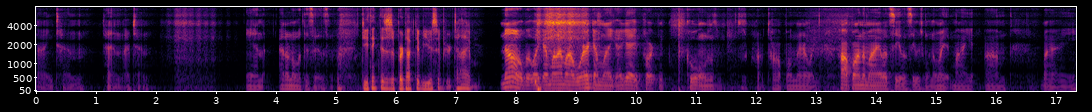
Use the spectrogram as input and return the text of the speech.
nine, ten, ten. I have ten, and I don't know what this is. Do you think this is a productive use of your time? No, but like I'm when I'm at work, I'm like, okay, fucking cool. Just, just hop on there, like hop onto my. Let's see, let's see which one. Oh, my my um my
